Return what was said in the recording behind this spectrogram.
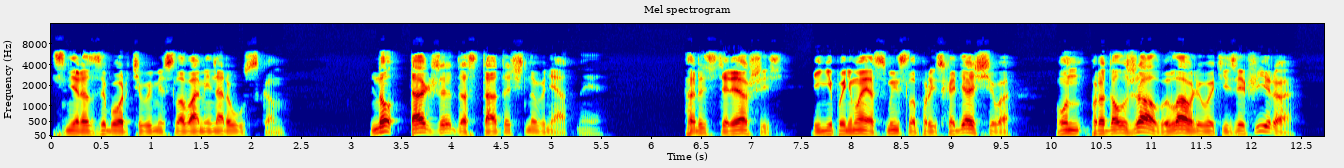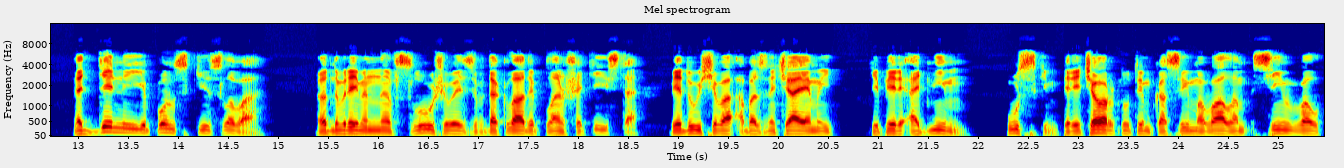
с неразборчивыми словами на русском, но также достаточно внятные. Растерявшись и не понимая смысла происходящего, он продолжал вылавливать из эфира отдельные японские слова, одновременно вслушиваясь в доклады планшетиста, ведущего обозначаемый теперь одним узким, перечеркнутым косым овалом символ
